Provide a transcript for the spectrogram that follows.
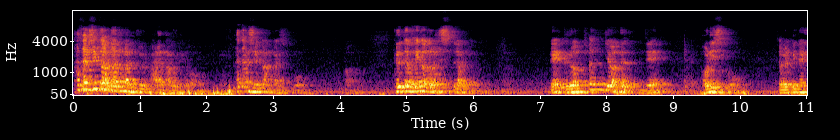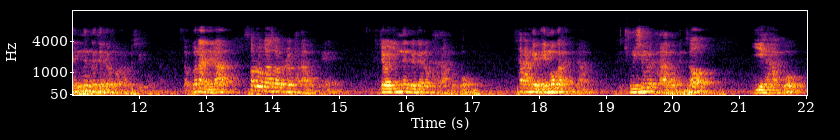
화장실도 안 가는 건줄 알았다고 그래요. 화장실도 안 가시고 어, 그렇다고 생각을 하시더라고요. 네 그런 편견은 이제 버리시고 저를 그냥 있는 그대로 바라보시고 저 뿐 아니라 서로가 서로를 바라보네 그저 있는 그대로 바라보고 사람의 외모가 아니라 그 중심을 바라보면서 이해하고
